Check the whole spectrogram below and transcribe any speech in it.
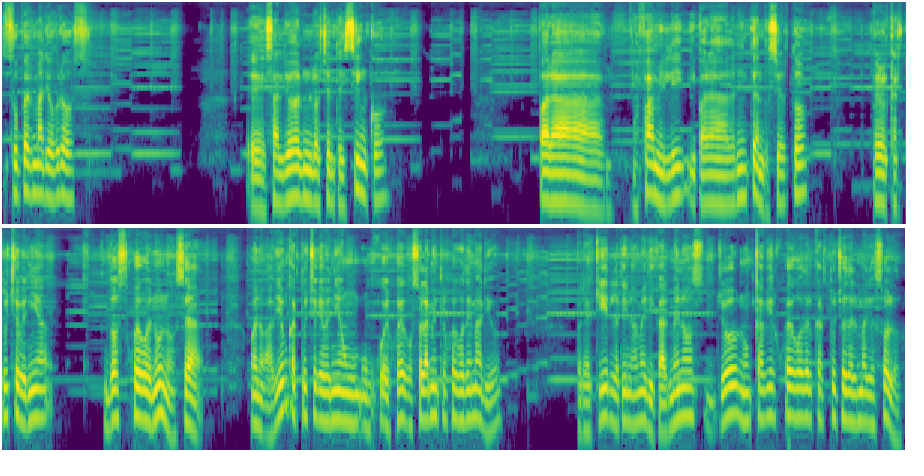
Super Mario Bros. Eh, salió en el 85 para la Family y para la Nintendo, ¿cierto? Pero el cartucho venía dos juegos en uno, o sea, bueno, había un cartucho que venía un, juego, solamente el juego de Mario. Pero aquí en Latinoamérica, al menos yo nunca vi el juego del cartucho del Mario solo.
